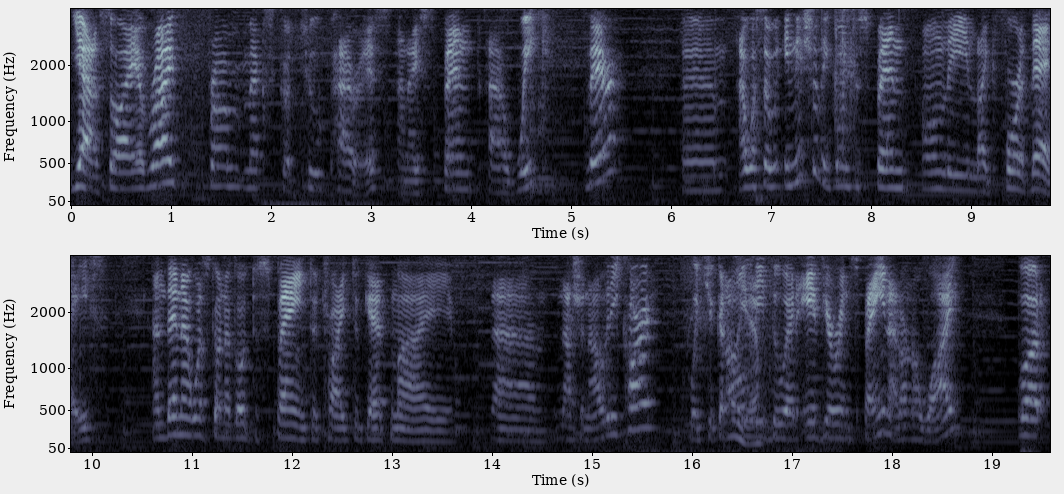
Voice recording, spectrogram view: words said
Yeah, so I arrived from Mexico to Paris, and I spent a week there. Um, I was initially going to spend only like four days, and then I was gonna go to Spain to try to get my um, nationality card, which you can oh, only yeah. do it if you're in Spain. I don't know why, but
